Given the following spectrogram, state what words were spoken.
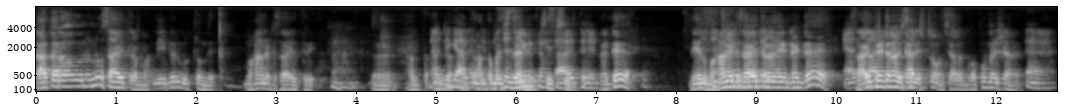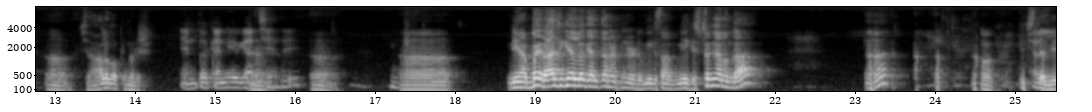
తాతారావు నన్ను సావిత్రమ్మ. నీ పేరు గుర్తుంది. మహానటి సావిత్రి. అంత అంత-. సావిత్రి. అంటే నేను మహానటి సావిత్రి అనేది ఏంటంటే సావిత్రి అంటే నాకు చాలా ఇష్టం. చాలా గొప్ప మనిషి ఆమె. చాలా గొప్ప మనిషి. ఎంతో మీ అబ్బాయి రాజకీయాల్లోకి వెళ్తానంటున్నాడు. మీకు మీకు ఇష్టంగానుందా? పిచ్చి తల్లి.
